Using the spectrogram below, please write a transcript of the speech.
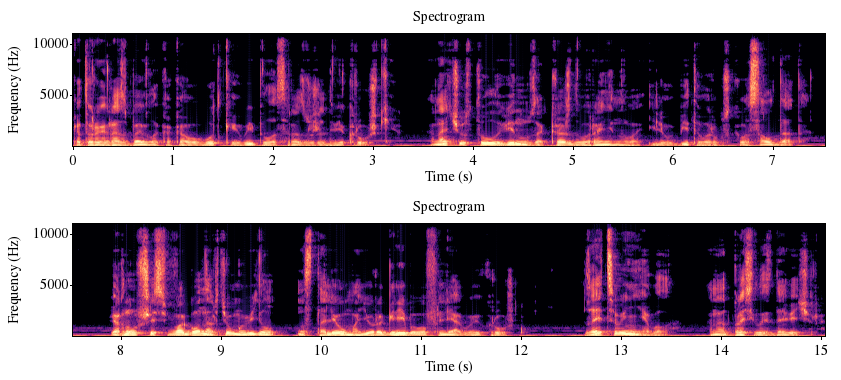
которая разбавила какао водкой и выпила сразу же две кружки. Она чувствовала вину за каждого раненого или убитого русского солдата. Вернувшись в вагон, Артем увидел на столе у майора Грибова флягу и кружку. Зайцевой не было. Она отпросилась до вечера.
